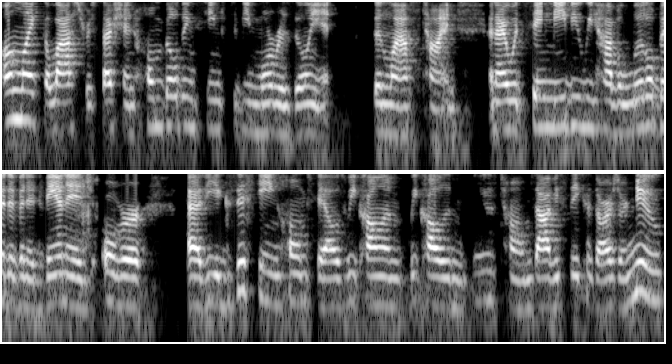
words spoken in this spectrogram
unlike the last recession, home building seems to be more resilient than last time. And I would say maybe we have a little bit of an advantage over uh, the existing home sales. We call them we call them used homes, obviously, because ours are new.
